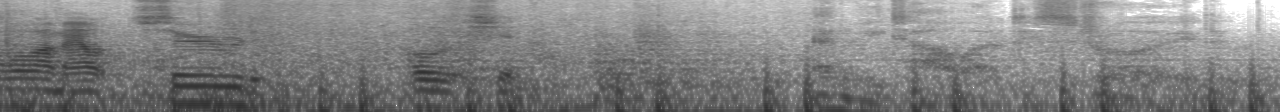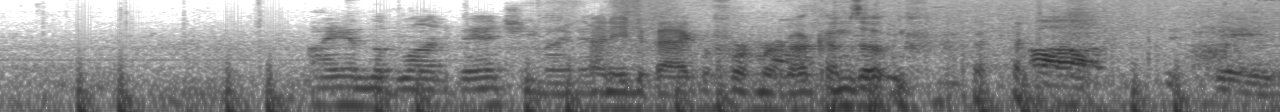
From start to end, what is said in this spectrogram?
Oh, I'm out. Sued. Holy shit. Enemy tower destroyed. I am the blonde banshee, my man. I need to bag before Murdock comes up. Oh, this phase.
